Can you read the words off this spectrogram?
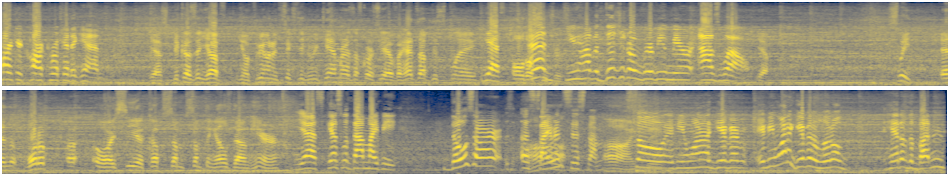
park your car crooked again. Yes, because you have you know 360 degree cameras. Of course, you have a heads-up display. Yes, All those and features. you have a digital rearview mirror as well. Yeah. Sweet. And what? Up, uh, oh, I see a cup. Some something else down here. Yes, guess what that might be? Those are a Ah. siren system. I so if you want to give it, if you want to give it a little hit of the button,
